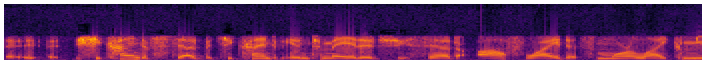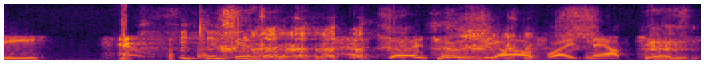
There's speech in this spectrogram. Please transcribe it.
uh, she kind of said, but she kind of intimated, she said, off white, it's more like me. So I chose the off white napkins.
